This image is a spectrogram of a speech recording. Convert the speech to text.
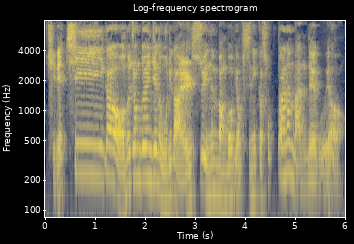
기대치가 어느 정도인지는 우리가 알 수 있는 방법이 없으니까 속단은 안 되고요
